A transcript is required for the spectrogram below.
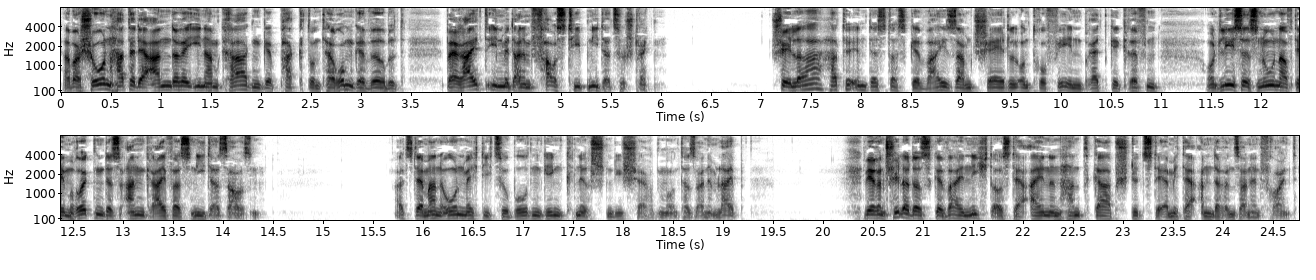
Aber schon hatte der andere ihn am Kragen gepackt und herumgewirbelt, bereit, ihn mit einem Fausthieb niederzustrecken. Schiller hatte indes das Geweih samt Schädel und Trophäenbrett gegriffen und ließ es nun auf dem Rücken des Angreifers niedersausen. Als der Mann ohnmächtig zu Boden ging, knirschten die Scherben unter seinem Leib. Während Schiller das Geweih nicht aus der einen Hand gab, stützte er mit der anderen seinen Freund,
